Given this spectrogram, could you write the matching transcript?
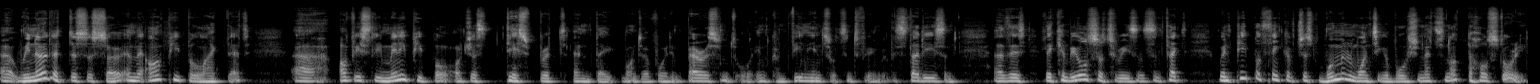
uh, we know that this is so, and there are people like that. Uh, obviously, many people are just desperate and they want to avoid embarrassment or inconvenience or it's interfering with their studies. And there can be all sorts of reasons. In fact, when people think of just women wanting abortion, that's not the whole story.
